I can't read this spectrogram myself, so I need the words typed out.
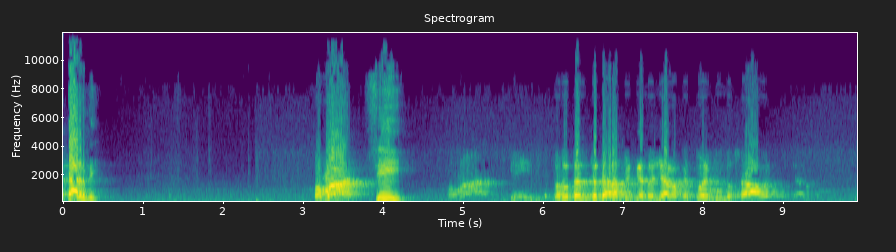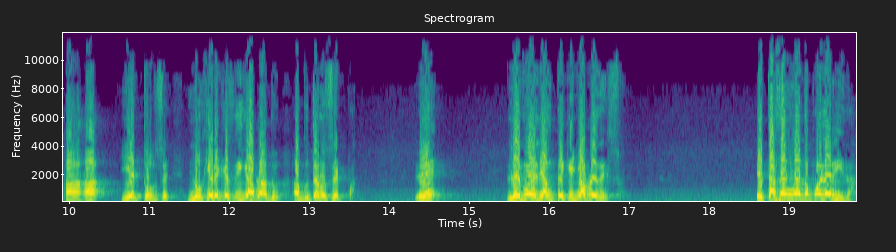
Tardes. Omar, Sí. pero usted, usted está repitiendo ya lo que todo el mundo sabe. Ajá. Y entonces, ¿no quiere que siga hablando, aunque usted lo sepa? ¿Eh? ¿Le duele a usted que yo hable de eso? ¿Está sangrando por la herida?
